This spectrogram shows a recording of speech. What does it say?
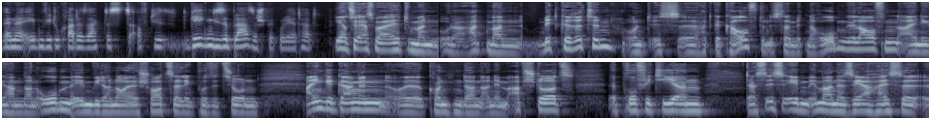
wenn er eben, wie du gerade sagtest, auf die, gegen diese Blase spekuliert hat? Ja, zuerst mal hätte man oder hat man mitgeritten und ist, äh, hat gekauft und ist dann mit nach oben gelaufen. Einige haben dann oben eben wieder neue Short-Selling-Positionen eingegangen, äh, konnten dann an dem Absturz äh, profitieren. Das ist eben immer eine sehr heiße äh,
